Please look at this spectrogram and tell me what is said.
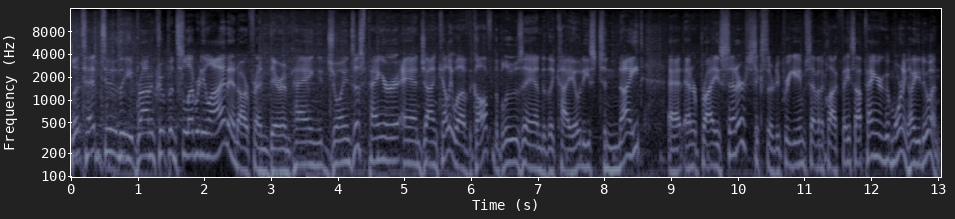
Let's head to the Brown and Crouppen Celebrity Line, and our friend Darren Pang joins us. Panger and John Kelly will have the call for the Blues and the Coyotes tonight at Enterprise Center. 6:30 pregame, 7 o'clock face-off. Panger, good morning. How are you doing?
